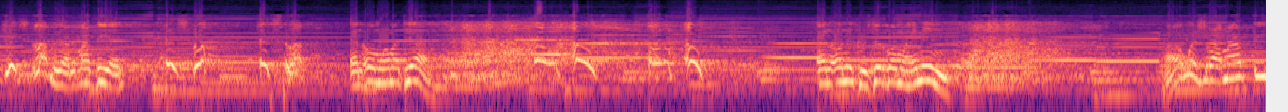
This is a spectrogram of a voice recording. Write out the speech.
Islam ya mati ya. Islam. Islam NU Muhammadiyah NU ini Gus Dur apa Muhaimin awas rak mati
